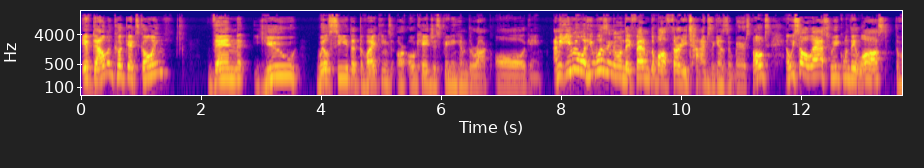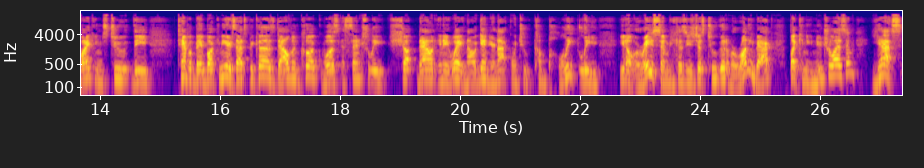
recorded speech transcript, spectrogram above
if Dalvin Cook gets going, then you will see that the Vikings are okay just feeding him the rock all game. I mean, even when he wasn't going, they fed him the ball 30 times against the Bears, folks. And we saw last week when they lost the Vikings to the Tampa Bay Buccaneers, that's because Dalvin Cook was essentially shut down in a way. Now, again, you're not going to completely, you know, erase him because he's just too good of a running back, but can you neutralize him? Yes.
